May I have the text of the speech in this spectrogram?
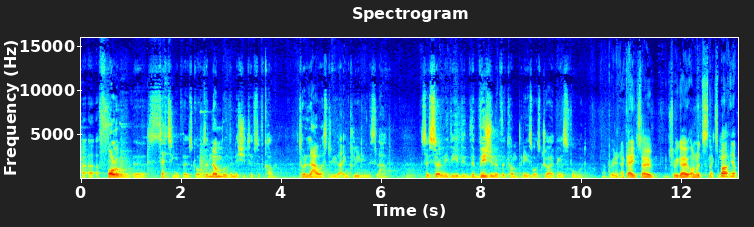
Uh, following the setting of those goals, a number of initiatives have come to allow us to do that, including this lab. So certainly the, the, the vision of the company is what's driving us forward. Oh, brilliant. Okay, so should we go onwards? Next part. Yep.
